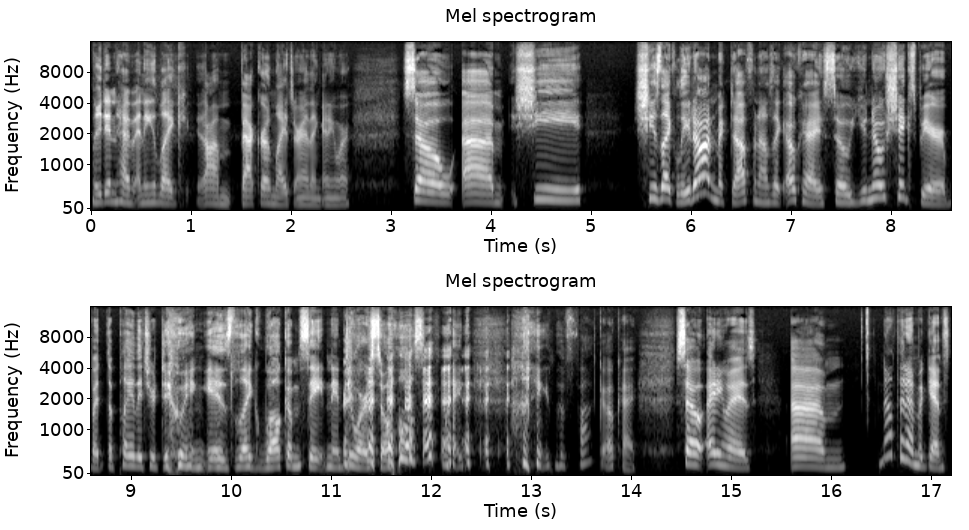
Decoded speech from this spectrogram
They didn't have any like um, background lights or anything anywhere. So um, she she's like, lead on, Macduff. And I was like, okay, so you know Shakespeare, but the play that you're doing is like welcome Satan into our souls. like, like the fuck? Okay. So, anyways, um, not that I'm against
